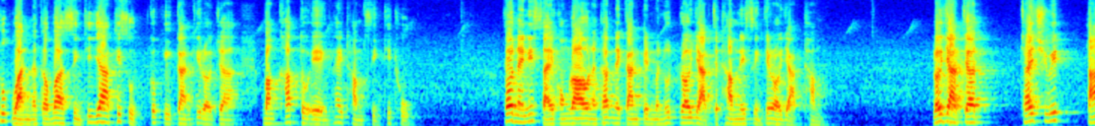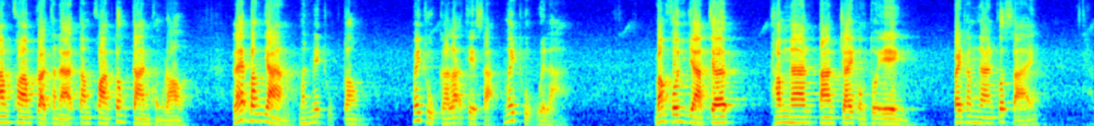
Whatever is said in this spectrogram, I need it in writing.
ทุกๆวันนะครับว่าสิ่งที่ยากที่สุดก็คือการที่เราจะ บังคับตัวเองให้ทำสิ่งที่ถูก เพราะในนิสัยของเรานะครับในการเป็นมนุษย์เราอยากจะทำในสิ่งที่เราอยากทำเราอยากจะใช้ชีวิตตามความปรารถนาตามความต้องการของเรา และบางอย่างมันไม่ถูกต้อง ไม่ถูกกาลเทศะไม่ถูกเวลา บางคนอยากจะทำงานตามใจของตัวเอง ไปทำงานก็สาย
